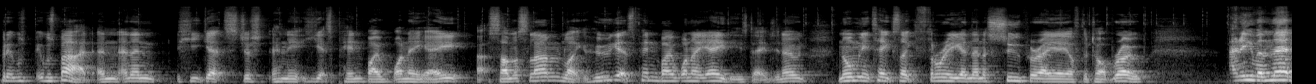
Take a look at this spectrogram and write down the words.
but it was it was bad. And and then he gets just and he gets pinned by one AA at SummerSlam. Like who gets pinned by one AA these days? You know, normally it takes like three and then a super AA off the top rope. And even then,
